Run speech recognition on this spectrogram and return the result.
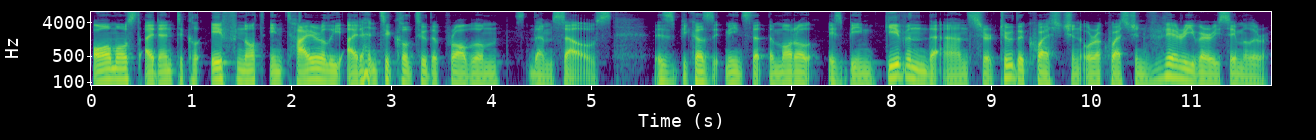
almost identical, if not entirely identical to the problem themselves. This is because it means that the model is being given the answer to the question or a question very, very similar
